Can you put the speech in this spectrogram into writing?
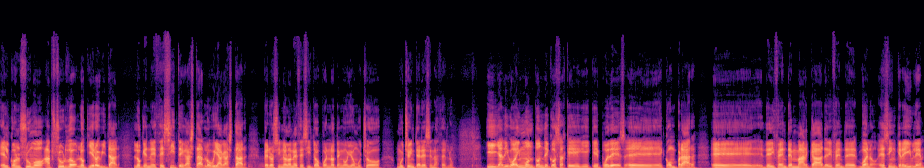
el consumo absurdo lo quiero evitar. Lo que necesite gastar lo voy a gastar, pero si no lo necesito, pues no tengo yo mucho, mucho interés en hacerlo. Y ya digo, hay un montón de cosas que, puedes eh, comprar eh, de diferentes marcas, de diferentes... Bueno, es increíble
